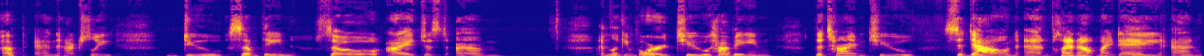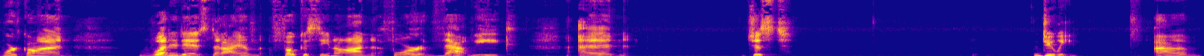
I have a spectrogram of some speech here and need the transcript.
up and actually do something. So I just um I'm looking forward to having the time to sit down and plan out my day and work on what it is that I am focusing on for that week and just doing. Um,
